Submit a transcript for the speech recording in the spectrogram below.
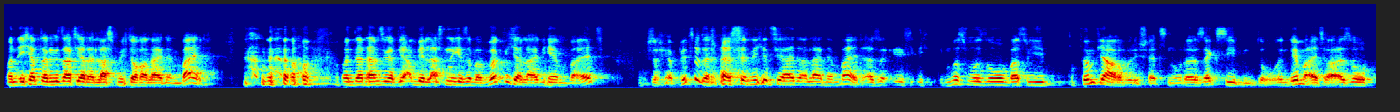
Und ich habe dann gesagt, ja, dann lasst mich doch alleine im Wald. und dann haben sie gesagt, ja, wir lassen dich jetzt aber wirklich alleine hier im Wald. Und ich sage, ja bitte, dann lasst ihr mich jetzt hier halt alleine im Wald. Also ich, ich muss wohl so was wie fünf Jahre, würde ich schätzen, oder sechs, sieben, so in dem Alter. Also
